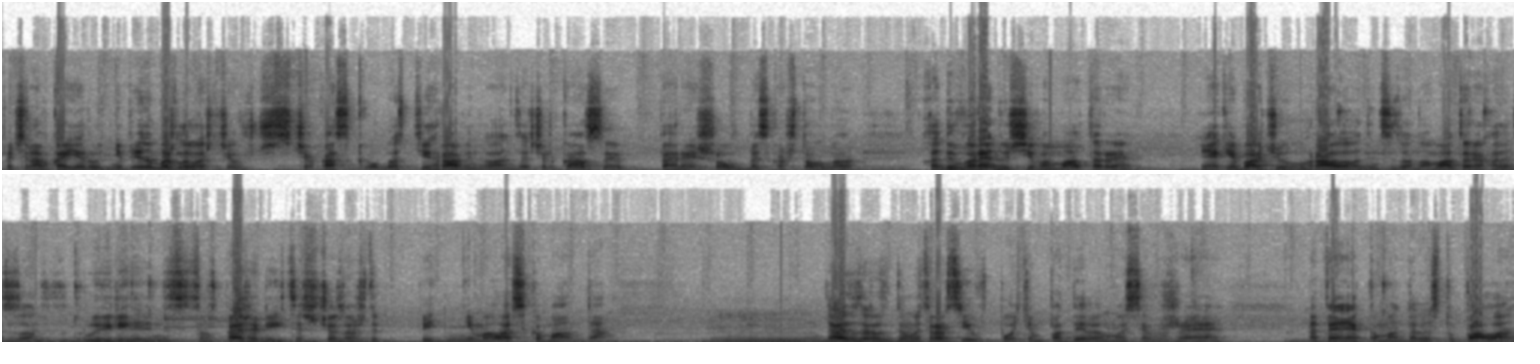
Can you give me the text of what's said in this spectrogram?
Починав кар'єру у Дніпрі, ну можливо, ще в з Черкаської області, грав він за Черкаси, перейшов безкоштовно, ходив в оренду ще в аматори. Як я бачу, грали в один сезон в аматорах, один сезон в другій лігі, один сезон в першій лігі, це що завжди піднімалась команда. Далі зараз дивимося гравців, потім подивимося вже на те, як команда виступала.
